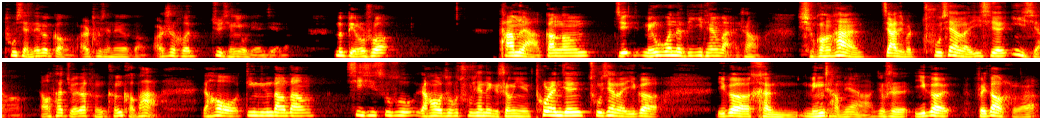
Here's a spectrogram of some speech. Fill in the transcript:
凸显那个梗而凸显那个梗，而是和剧情有连接的。那比如说，他们俩刚刚结冥婚的第一天晚上，许光汉家里边出现了一些异响，然后他觉得很很可怕，然后叮叮当当、稀稀疏疏，然后就会出现那个声音，突然间出现了一个一个很名场面啊，就是一个肥皂盒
